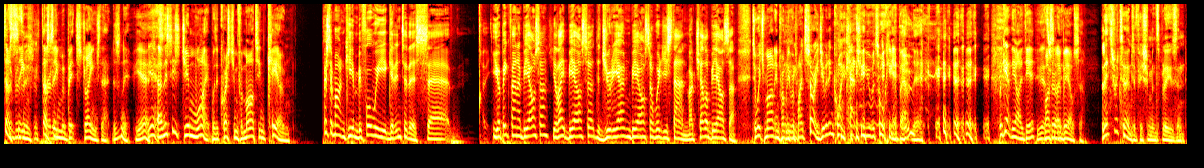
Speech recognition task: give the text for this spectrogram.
does seem, does seem a bit strange, that doesn't it? Yeah. Yes. And this is Jim White with a question for Martin Keown. Mr. Martin Keane, before we get into this, uh, you're a big fan of Bielsa? You like Bielsa? The jury out in Bielsa? Where do you stand? Marcelo Bielsa. To which Martin probably replied, "Sorry, Jim, I didn't quite catch who you were talking about there." we get the idea. That's Marcelo right. Bielsa. Let's return to Fisherman's Blues and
